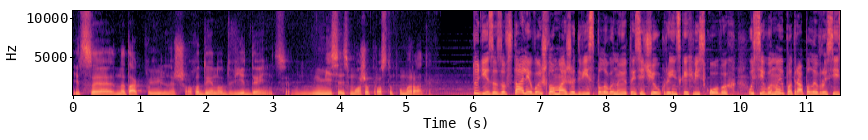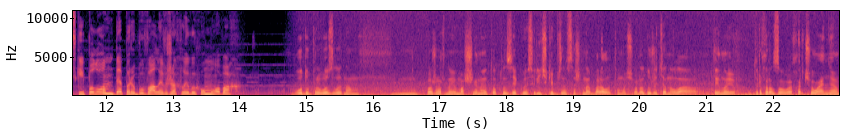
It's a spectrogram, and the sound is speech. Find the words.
І це не так повільно, що годину-дві день. Це місяць може просто помирати. Тоді з Азовсталі вийшло майже 2,5 тисячі українських військових. Усі вони потрапили в російський полон, де перебували в жахливих умовах. Воду привозили нам пожарною машиною, тобто з якоїсь річки, більш за все, що набирали, тому що вона дуже тягнула тиною, трьохразове харчування.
